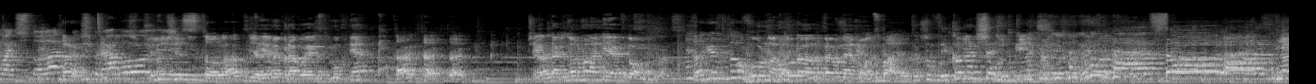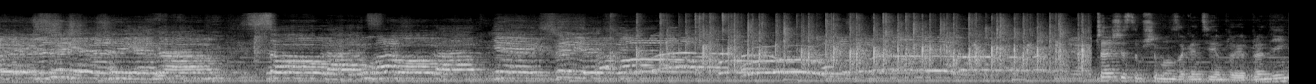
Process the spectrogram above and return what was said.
świętować 100 lat, Tak, tak, brawo i... Macie 100 lat, jak... Jemy brawo jak zdmuchnie? Tak, tak, tak. Czyli tak normalnie jak w domu. Tak jak w domu. Full natural, pełne emocje. Normalnie, tylko, Tylko na trzeźwo. wódki nie Cześć, jestem Szymon z agencji Employer Branding.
